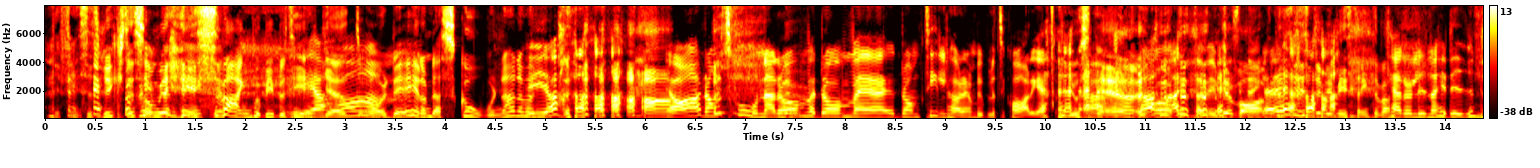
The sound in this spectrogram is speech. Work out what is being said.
Det finns ett rykte som är i svang på biblioteket Jaha. och det är de där skorna. De ja. ja, de skorna de, de, eh, de tillhör en bibliotekarie. Just det, ja. det var precis det vi misstänkte. Va? Carolina Hedin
